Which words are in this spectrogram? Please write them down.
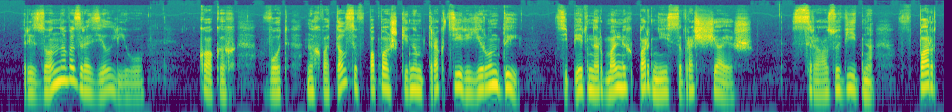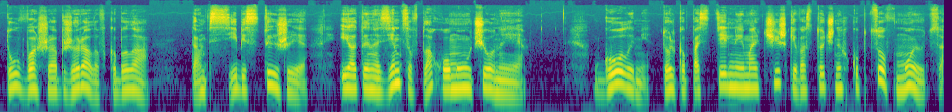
— резонно возразил Лиу. «Как их? Вот, нахватался в папашкином трактире ерунды. Теперь нормальных парней совращаешь. Сразу видно, порту ваша обжираловка была. Там все бесстыжие, и от иноземцев плохому ученые. Голыми только постельные мальчишки восточных купцов моются,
